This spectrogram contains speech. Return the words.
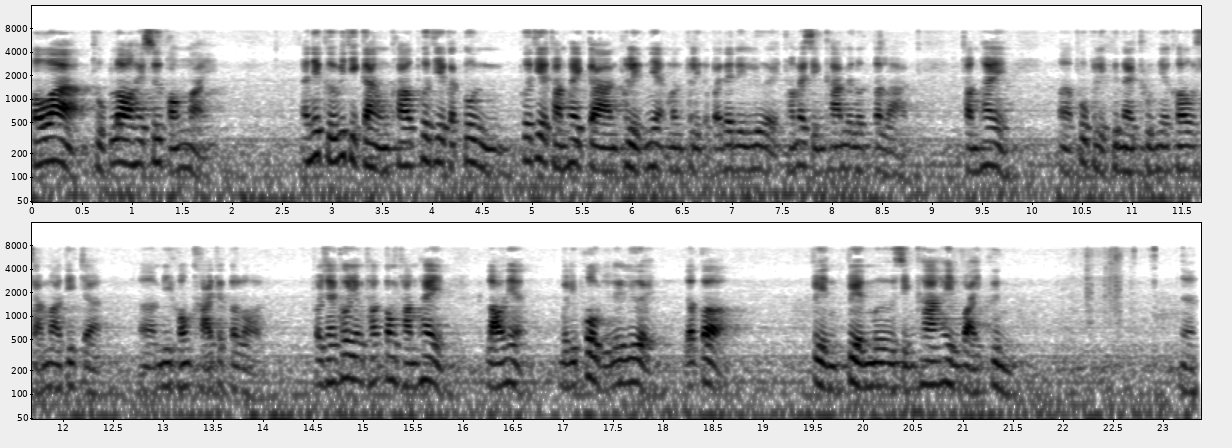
เพราะว่าถูกล่อให้ซื้อของใหม่ อันนี้คือวิธีการของเขาเพื่อที่จะกระตุ้น เพื่อที่จะทำให้การผลิตเนี่ยมันผลิตออกไปได้เรื่อยๆทำให้สินค้าไม่ล้นตลาดทำให้ผู้ผลิตคือนายทุนเนี่ยเขาสามารถที่จะมีของขายได้ตลอด เพราะฉะนั้นเขายังต้องทำให้เราเนี่ย บริโภคอยู่เรื่อยๆ แล้วก็เปลี่ยนเปลี่ยนมือสินค้าให้ไวขึ้นนะ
